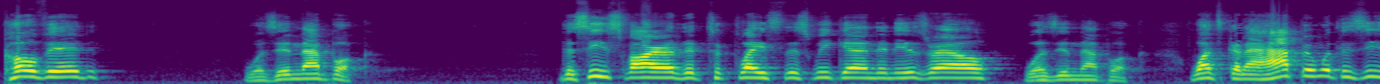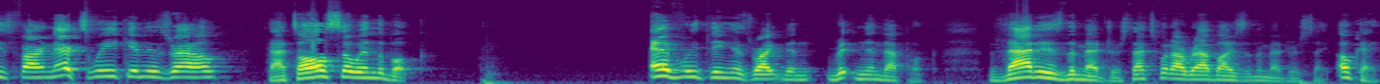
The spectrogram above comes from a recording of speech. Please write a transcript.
COVID was in that book. The ceasefire that took place this weekend in Israel was in that book. What's going to happen with the ceasefire next week in Israel? That's also in the book. Everything is written in, written in that book. That is the Medrash. That's what our rabbis in the Medrash say. Okay,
